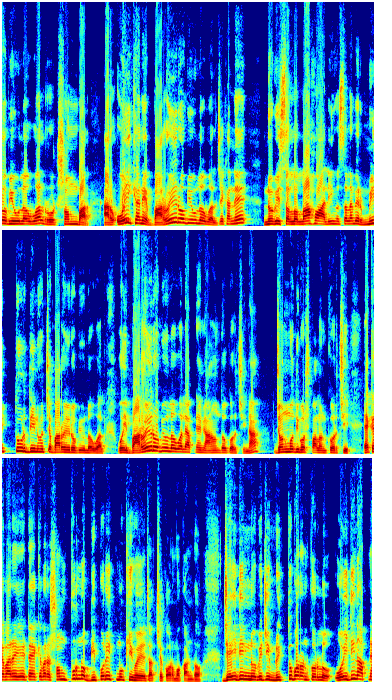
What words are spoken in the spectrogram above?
রবিউল আউ্য়াল, রোজ সোমবার। আর ওইখানে বারোই রবিউল আউ্য়াল, যেখানে নবী সাল্লাহ আলী হাসাল্লামের মৃত্যুর দিন হচ্ছে বারোই রবিউল আউ্য়াল। ওই বারোই রবিউল আউ্য়ালে আপনি, আমি আনন্দ করছি না। জন্মদিবস পালন করছি। একেবারে এটা একেবারে সম্পূর্ণ বিপরীতমুখী হয়ে যাচ্ছে কর্মকাণ্ড। যেই দিন নবীজি মৃত্যুবরণ করল, ওই দিন আপনি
